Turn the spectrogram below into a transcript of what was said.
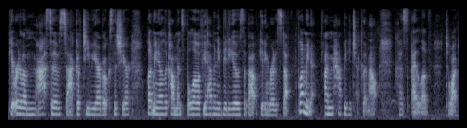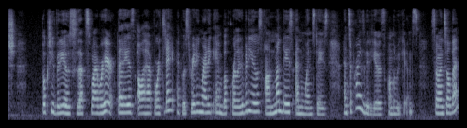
get rid of a massive stack of TBR books this year, let me know in the comments below. If you have any videos about getting rid of stuff, let me know. I'm happy to check them out because I love to watch booktube videos so that's why we're here. That is all I have for today. I post reading, writing, and book related videos on Mondays and Wednesdays and surprise videos on the weekends. So until then,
